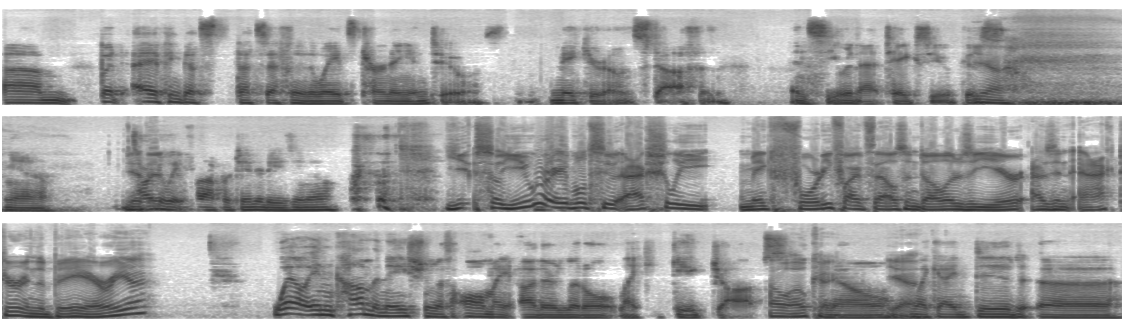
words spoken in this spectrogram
Um, but I think that's that's definitely the way it's turning into. make your own stuff and and see where that takes you. Cause, yeah, yeah, it's yeah, hard that, to wait for opportunities. You know. so you were able to actually make forty five thousand dollars a year as an actor in the Bay Area. Well, in combination with all my other little like gig jobs. Oh, okay. You know, yeah. like I did, uh,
